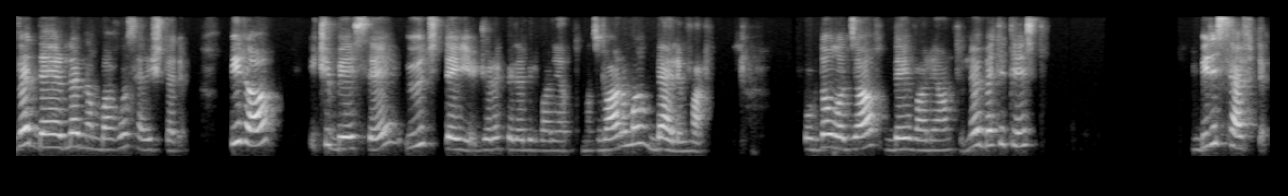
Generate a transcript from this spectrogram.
və dəyərlərlə bağlı səriştədir. 1A, 2B-S, 3D-yə görək belə bir variantımız varmı? Bəli, var. Burada olacaq D variantı. Növbəti test. Biri səhvdir.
